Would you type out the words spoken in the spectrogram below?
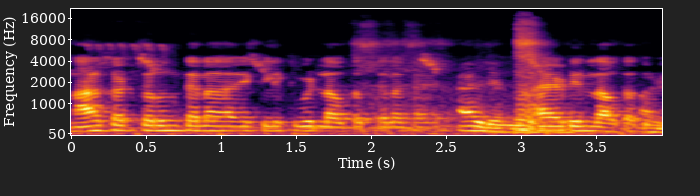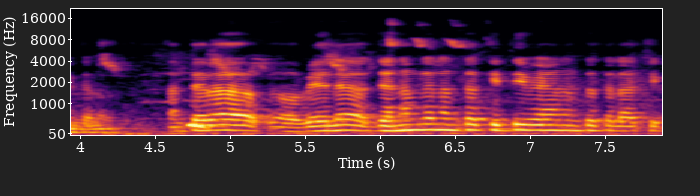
नाळ कट करून त्याला एक लिक्विड लावतात त्याला काय? आयडिया नाही. आयोडीन लावता तुम्ही त्याला. आणि त्याला वेल्या जन्मल्यानंतर किती वेळानंतर त्याला चिक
